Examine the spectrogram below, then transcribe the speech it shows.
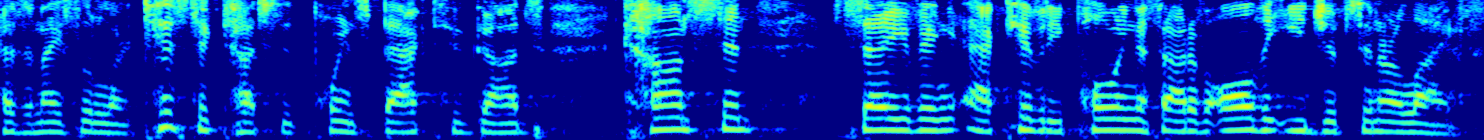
has a nice little artistic touch that points back to God's constant saving activity, pulling us out of all the Egypts in our life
